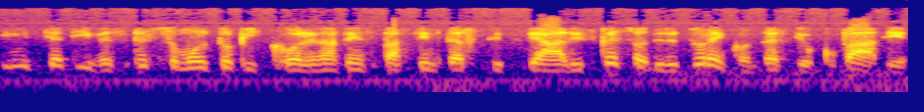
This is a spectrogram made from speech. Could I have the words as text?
iniziative spesso molto piccole, nate in spazi interstiziali, spesso addirittura in contesti occupati.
